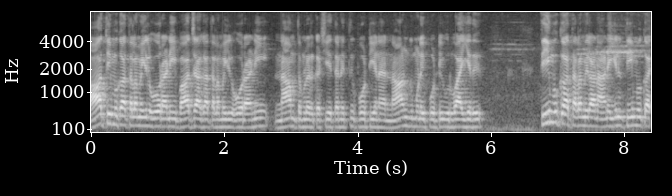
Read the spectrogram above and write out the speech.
அதிமுக தலைமையில் ஓர் அணி பாஜக தலைமையில் ஓர் அணி நாம் தமிழர் கட்சியை தனித்து போட்டி என நான்கு முனை போட்டி உருவாகியது. திமுக தலைமையிலான அணியில் திமுக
